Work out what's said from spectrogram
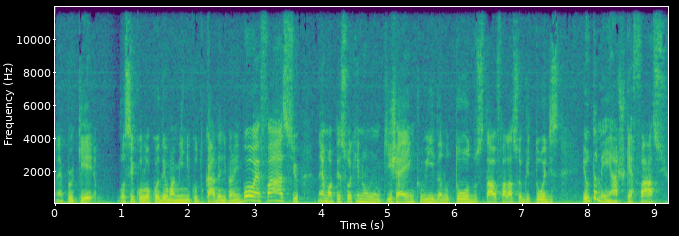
né? Porque você colocou, deu uma mini cutucada ali pra mim. Pô, é fácil, né? Uma pessoa que não, que já é incluída no todos, tal, falar sobre todos. Eu também acho que é fácil,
